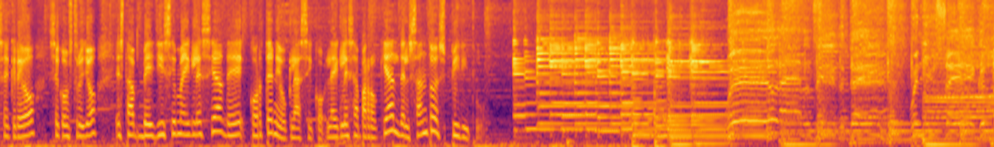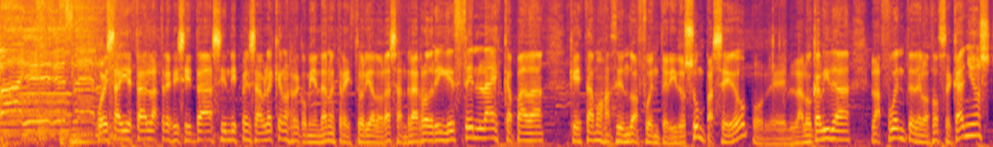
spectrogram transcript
se creó, se construyó esta bellísima iglesia de corte neoclásico, la iglesia parroquial del Santo Espíritu. Pues ahí están las tres visitas indispensables que nos recomienda nuestra historiadora Sandra Rodríguez en la escapada que estamos haciendo a Fuenteridos. Un paseo por eh, la localidad, la Fuente de los Doce Caños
